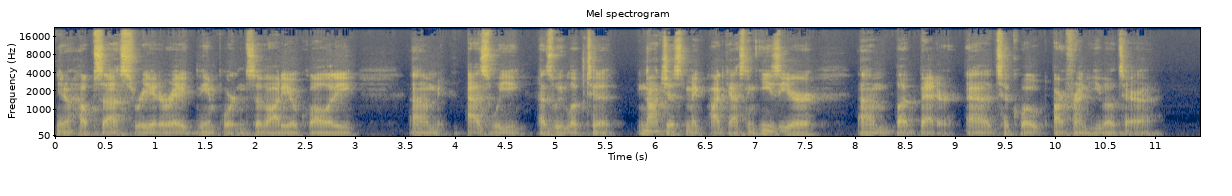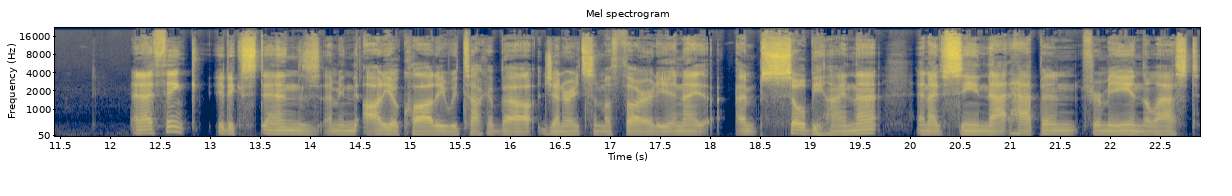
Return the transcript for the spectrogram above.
you know helps us reiterate the importance of audio quality um, as we as we look to not just make podcasting easier, um, but better. Uh, to quote our friend Evo Terra. And I think it extends. I mean, the audio quality we talk about generates some authority, and I I'm so behind that, and I've seen that happen for me in the last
